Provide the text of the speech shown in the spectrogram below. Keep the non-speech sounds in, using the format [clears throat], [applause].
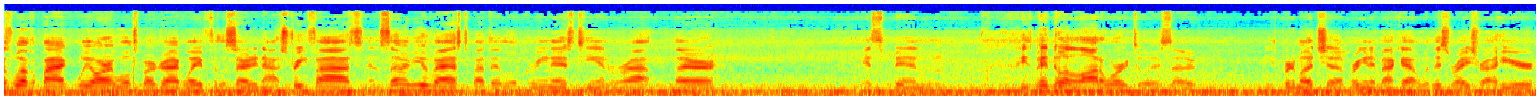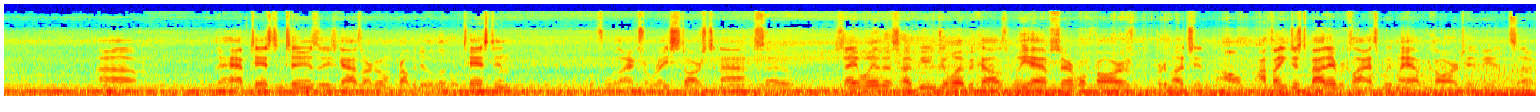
guys, welcome back. We are at Wilkesboro Dragway for the Saturday night street fights, and some of you have asked about that little green S10 right there. It's been, he's been doing a lot of work to it, so he's pretty much uh, bringing it back out with this race right here. Um, they have testing tunes, these guys are going to probably do a little testing before the actual race starts tonight. So stay with us. Hope you enjoy it because we have several cars pretty much in all, I think just about every class we may have a car or two in. So.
